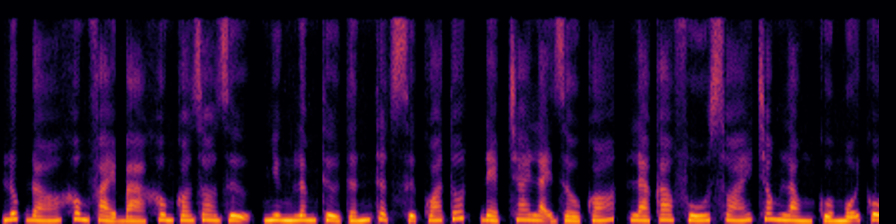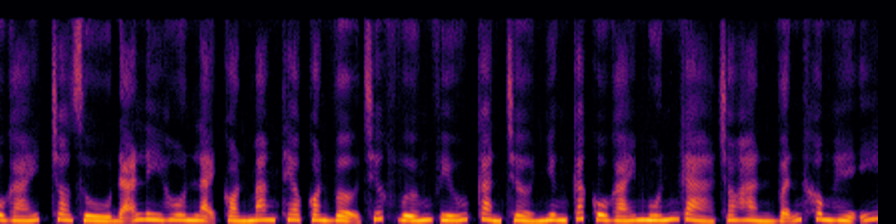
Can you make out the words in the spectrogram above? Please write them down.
Lúc đó không phải bà không có do dự, nhưng Lâm Tử Tấn thật sự quá tốt, đẹp trai lại giàu có, là cao phú soái trong lòng của mỗi cô gái, cho dù đã ly hôn lại còn mang theo con vợ trước vướng víu cản trở nhưng các cô gái muốn gả cho hẳn vẫn không hề ít.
